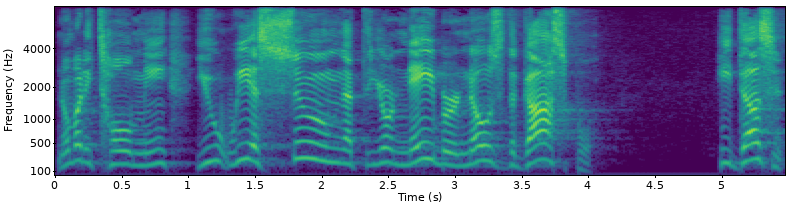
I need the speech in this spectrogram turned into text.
Nobody told me. You, we assume that your neighbor knows the gospel. He doesn't.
